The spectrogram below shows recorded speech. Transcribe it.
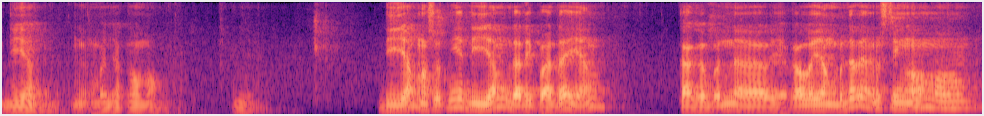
Diam banyak ngomong. Ya. Diam maksudnya diam daripada yang kagak benar ya kalau yang benar yang mesti ngomong.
